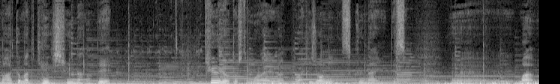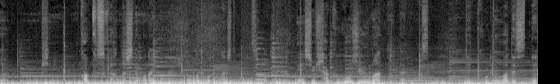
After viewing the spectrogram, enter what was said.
まあ、あくまで研修なので給料としてもらえる額は非常に少ないです。えー、まあ隠す話でもないのでいろんなところで話してるんですけど年収150万になります。でこれはですね、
